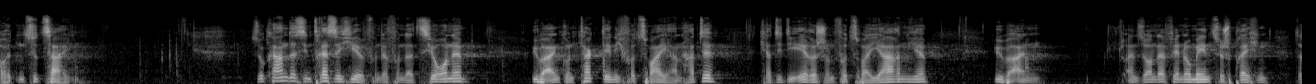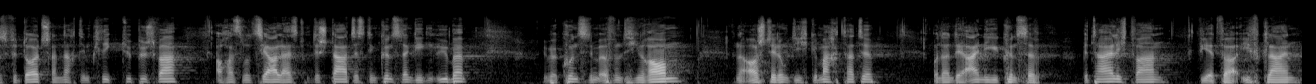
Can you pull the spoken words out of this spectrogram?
Leuten zu zeigen. So kam das Interesse hier von der Fondazione über einen Kontakt, den ich vor zwei Jahren hatte. Ich hatte die Ehre schon vor zwei Jahren hier über ein, ein Sonderphänomen zu sprechen, das für Deutschland nach dem Krieg typisch war, auch als Sozialleistung des Staates den Künstlern gegenüber, über Kunst im öffentlichen Raum, eine Ausstellung, die ich gemacht hatte und an der einige Künstler beteiligt waren, wie etwa Yves Klein,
